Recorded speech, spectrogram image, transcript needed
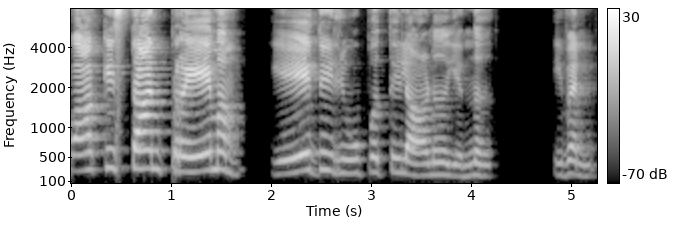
പാകിസ്ഥാൻ പ്രേമം ഏത് രൂപത്തിലാണ് എന്ന് ഇവൻ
